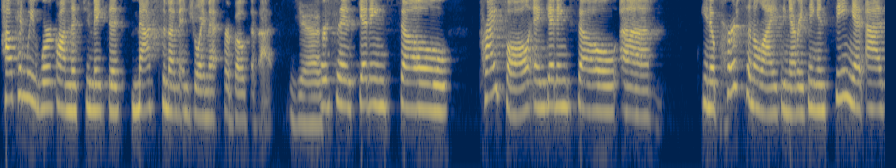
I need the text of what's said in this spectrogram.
How can we work on this to make this maximum enjoyment for both of us? Yes. Versus getting so prideful and getting so, um, you know, personalizing everything and seeing it as,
